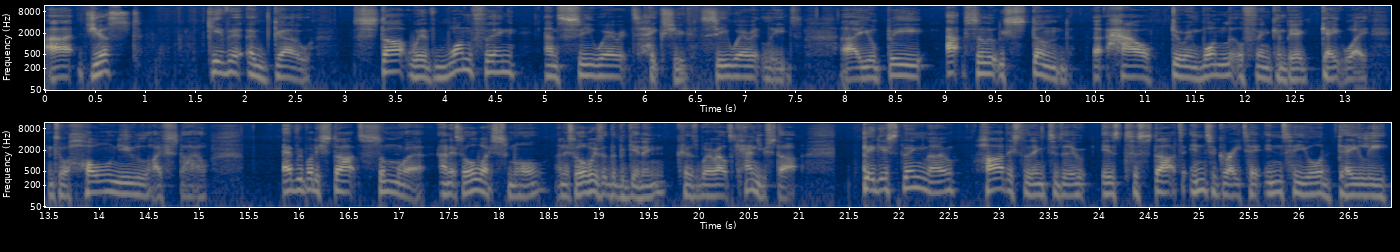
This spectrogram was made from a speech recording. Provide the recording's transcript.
Uh, just give it a go. Start with one thing and see where it takes you, see where it leads. Uh, you'll be absolutely stunned at how doing one little thing can be a gateway into a whole new lifestyle. everybody starts somewhere and it's always small and it's always at the beginning because where else can you start? Biggest thing though, hardest thing to do is to start to integrate it into your daily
